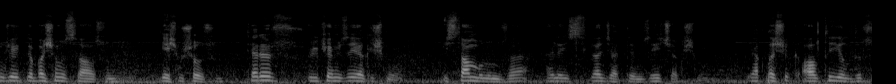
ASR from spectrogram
Öncelikle başımız sağ olsun, geçmiş olsun. Terör ülkemize yakışmıyor. İstanbul'umuza, hele İstiklal Caddemize hiç yakışmıyor. Yaklaşık 6 yıldır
